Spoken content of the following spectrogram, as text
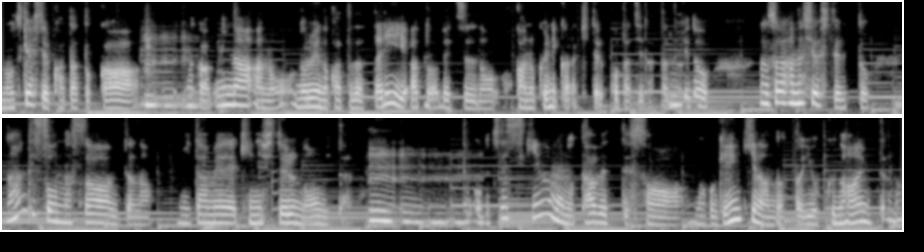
あのお付き合いしてる方とかうんうんうんなんかみんなあのノルウェーの方だったりあとは別の他の国から来てる子たちだったんだけど、なんかそういう話をしてると「なんでそんなさ」みたいな「見た目気にしてるの?」みたいな。うんうんうんうんなんか別に好きなもの食べてさなんか元気なんだったらよくない？みたいな。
